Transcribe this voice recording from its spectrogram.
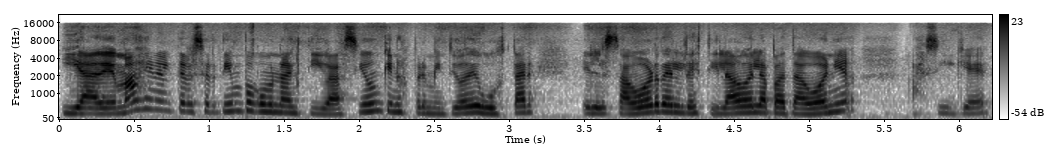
y además en el tercer tiempo con una activación que nos permitió degustar el sabor del destilado de la Patagonia. Así que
